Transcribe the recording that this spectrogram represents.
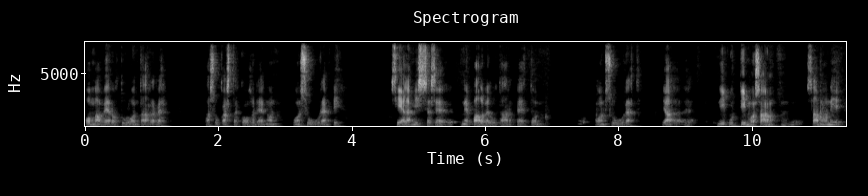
oma verotulon tarve asukasta kohden on, on suurempi siellä, missä se, ne palvelutarpeet on, on suuret. Ja niin kuin Timo sanoi, niin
